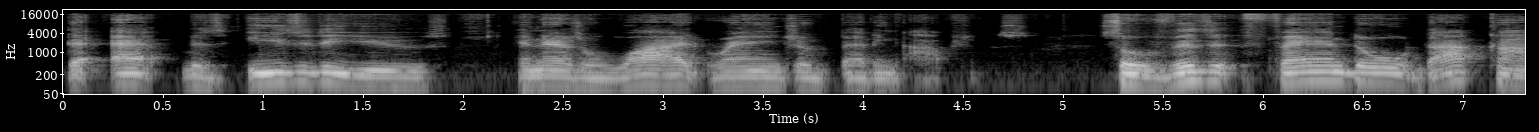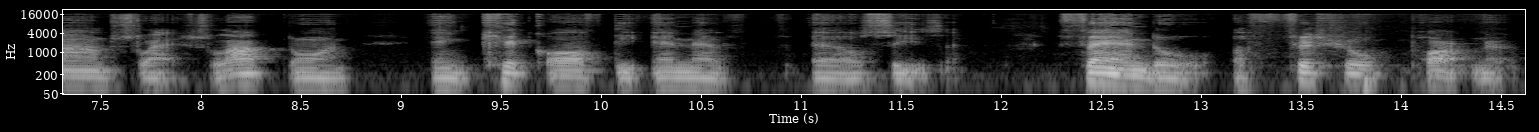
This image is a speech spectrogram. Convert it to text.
The app is easy to use and there's a wide range of betting options. So visit fanduel.com slash locked on and kick off the NFL season. FanDuel, official partner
